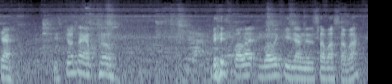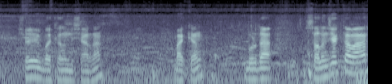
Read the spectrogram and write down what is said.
Gel. İstiyorsan yapalım. Beş balık, balık yiyeceğim dedi sabah sabah. Şöyle bir bakalım dışarıdan. Bakın. Burada salıncak da var.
